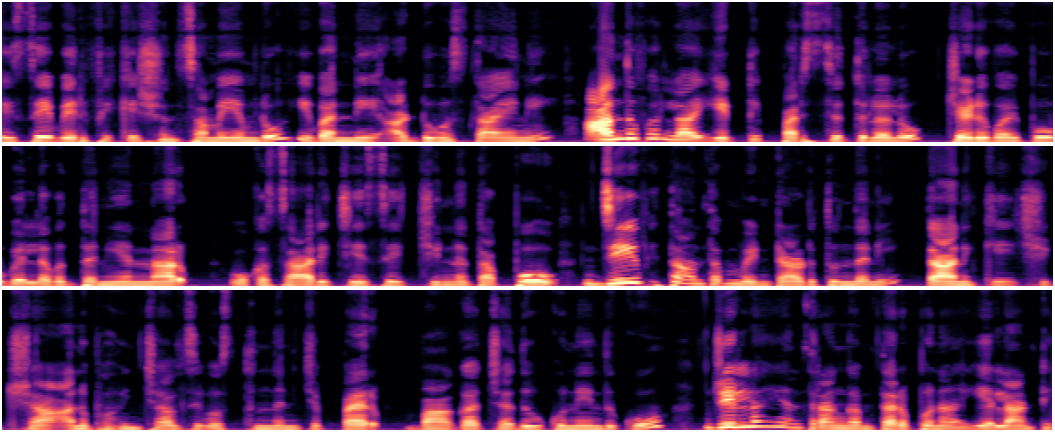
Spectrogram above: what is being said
చేసే వెరిఫికేషన్ సమయంలో ఇవన్నీ అడ్డు వస్తాయని అందువల్ల ఎట్టి పరిస్థితులలో చెడువైపు వెళ్ళవద్దని అన్నారు. ఒకసారి చేసే చిన్న తప్పు జీవితాంతం వెంటాడుతుందని దానికి శిక్ష అనుభవించాల్సి వస్తుందని చెప్పారు. బాగా చదువుకునేందుకు జిల్లా యంత్రాంగం తరపున ఎలాంటి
